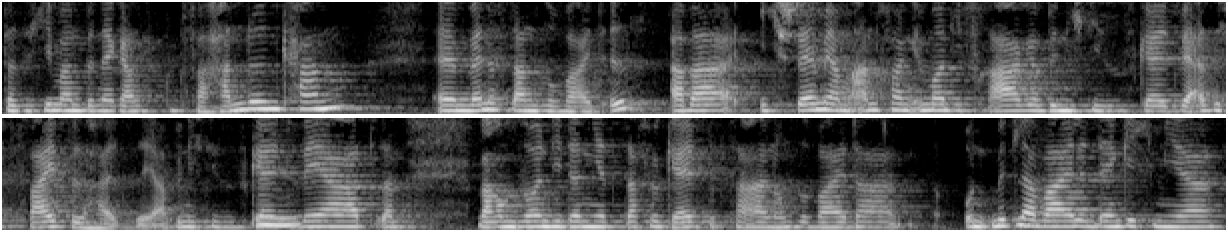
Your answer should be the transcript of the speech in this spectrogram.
dass ich jemand bin, der ganz gut verhandeln kann ähm, wenn es dann soweit ist. Aber ich stelle mir am Anfang immer die Frage, bin ich dieses Geld wert? Also ich zweifle halt sehr, bin ich dieses Geld mhm. wert? Ähm, warum sollen die denn jetzt dafür Geld bezahlen und so weiter? Und mittlerweile denke ich mir,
